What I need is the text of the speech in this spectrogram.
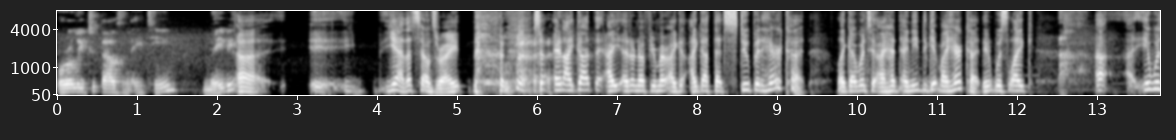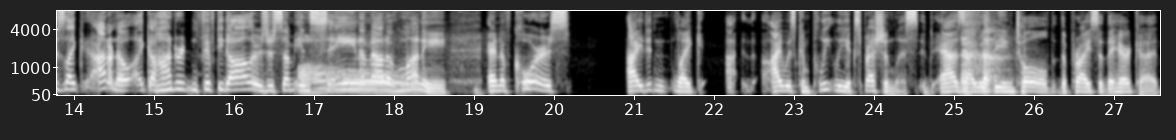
early 2018, maybe. uh, yeah, that sounds right. so, and I got the, I, I don't know if you remember, I got, I got that stupid haircut. Like I went to, I had, I need to get my haircut. It was like, uh, it was like, I don't know, like $150 or some insane amount of Oh. money. And of course, I didn't like, I, I was completely expressionless as I was being told the price of the haircut.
